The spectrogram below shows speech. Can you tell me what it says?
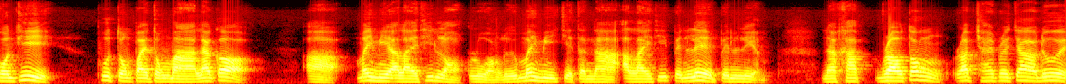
คนที่พูดตรงไปตรงมาแล้วก็ ไม่มีอะไรที่หลอกลวง หรือไม่มีเจตนาอะไรที่เป็นเล่เป็นเหลี่ยมนะครับ เราต้องรับใช้พระเจ้าด้วย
